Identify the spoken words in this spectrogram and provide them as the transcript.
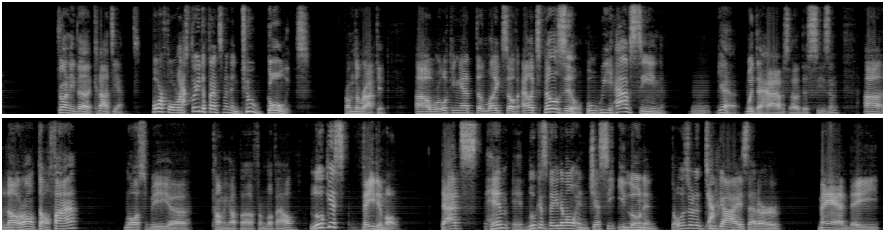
Joining the Canadiens. Four forwards, Yeah. three defensemen, and two goalies from the Rocket. Uh, we're looking at the likes of Alex Belzil, who we have seen, mm, yeah, with the Habs uh, this season. Uh, Laurent Dauphin will also be uh, coming up uh, from Laval. Lukas Vejdemo. That's him, Lukas Vejdemo, and Jesse Ylönen. Those are the two Yeah. guys that are, man, they,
